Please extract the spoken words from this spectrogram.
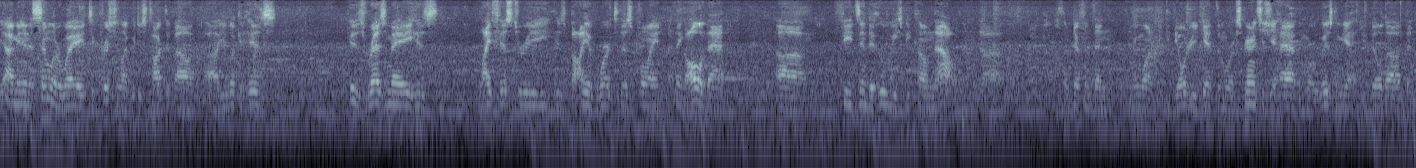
Yeah, I mean, in a similar way to Christian, like we just talked about, uh, you look at his his resume, his life history, his body of work to this point. I think all of that um, feeds into who he's become now. And, uh, it's no different than anyone. The older you get, the more experiences you have, the more wisdom you, you build up, and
